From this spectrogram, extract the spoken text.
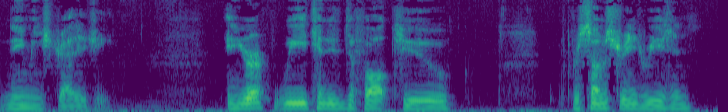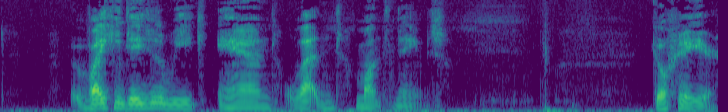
naming strategy. In Europe, we tend to default to, for some strange reason, Viking days of the week and Latin month names. Go figure.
